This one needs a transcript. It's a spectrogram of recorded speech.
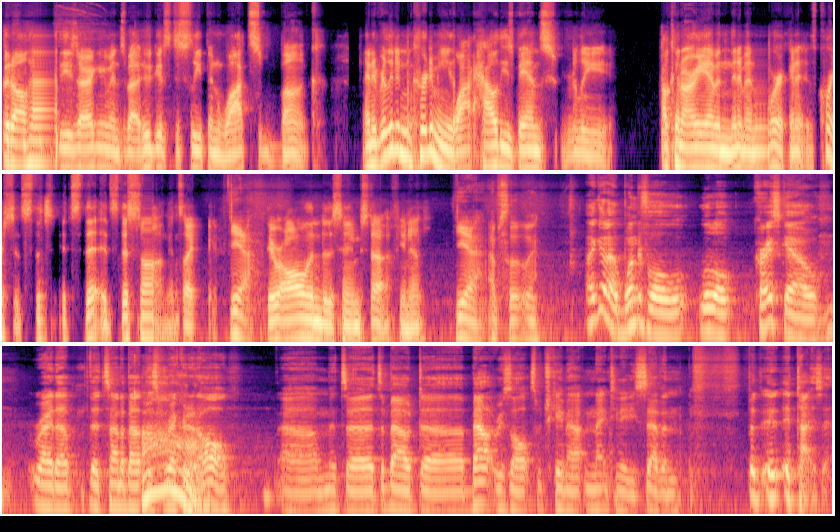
would all have these arguments about who gets to sleep in Watt's bunk. And it really didn't occur to me why, how these bands really how can REM and Minutemen work? And it, of course it's this it's the it's this song. It's like yeah, they were all into the same stuff, you know? Yeah, absolutely. I got a wonderful little Christgau write up that's not about this record at all. Um, it's uh, it's about uh, ballot results, which came out in 1987, but it, it ties in.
